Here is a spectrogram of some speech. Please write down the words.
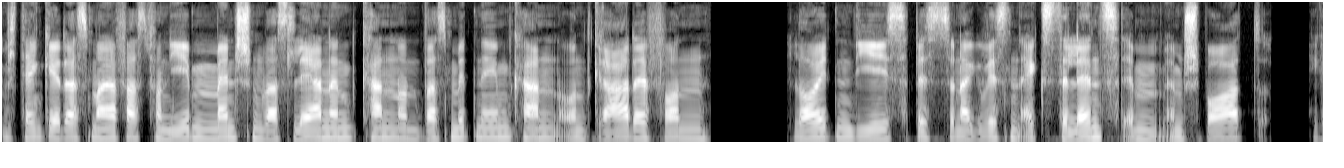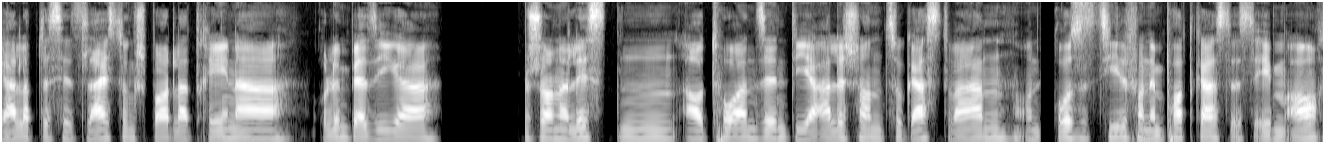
Ich denke, dass man fast von jedem Menschen was lernen kann und was mitnehmen kann und gerade von Leuten, die es bis zu einer gewissen Exzellenz im, im Sport, egal ob das jetzt Leistungssportler, Trainer, Olympiasieger, Journalisten, Autoren sind, die ja alle schon zu Gast waren. Und großes Ziel von dem Podcast ist eben auch,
